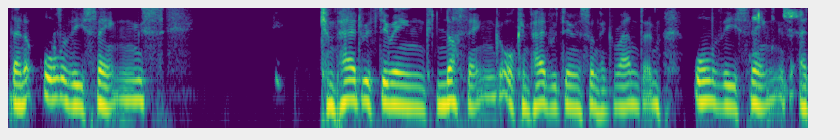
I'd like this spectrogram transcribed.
then all of these things compared with doing nothing or compared with doing something random, all of these things are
